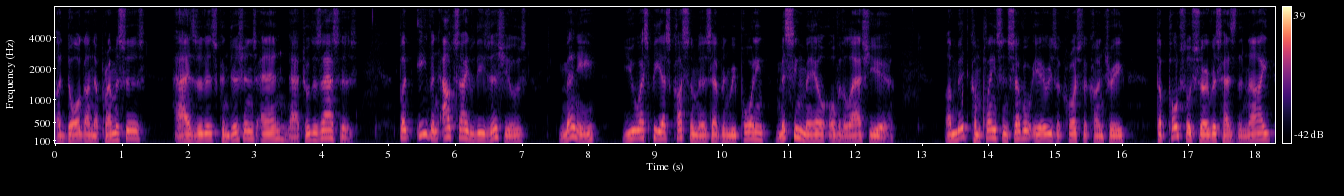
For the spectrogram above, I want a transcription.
a dog on the premises, hazardous conditions, and natural disasters. But even outside of these issues, many USPS customers have been reporting missing mail over the last year. Amid complaints in several areas across the country, the Postal Service has denied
